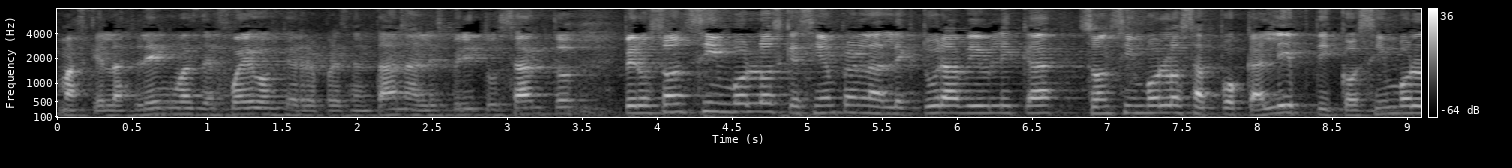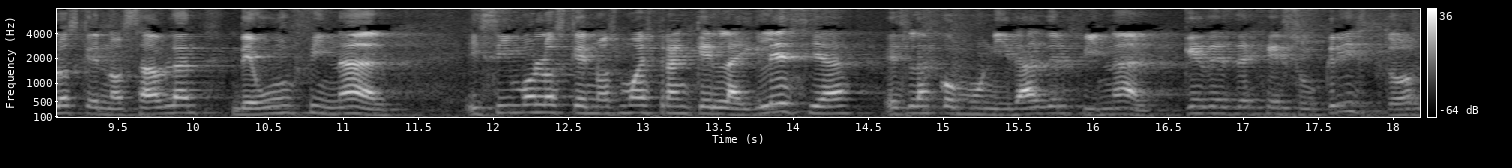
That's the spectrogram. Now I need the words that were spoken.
más que las lenguas de fuego que representan al Espíritu Santo, pero son símbolos que siempre en la lectura bíblica son símbolos apocalípticos, símbolos que nos hablan de un final y símbolos que nos muestran que la iglesia es la comunidad del final, que desde Jesucristo,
